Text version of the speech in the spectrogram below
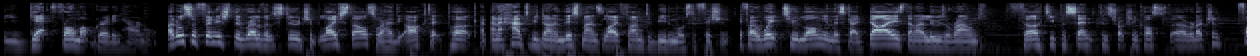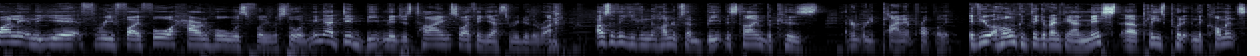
that you get from upgrading Harrenhal. I'd also finished the relevant stewardship lifestyle, so I had the architect perk, and it had to be done in this man's lifetime to be the most efficient. If I wait too long and this guy dies, then I lose around 30% construction cost uh, reduction. Finally, in the year 354, Harrenhal was fully restored, meaning I did beat Midge's time, so I think he has to redo the run. I also think you can 100% beat this time because I didn't really plan it properly. If you at home can think of anything I missed, uh, please put it in the comments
